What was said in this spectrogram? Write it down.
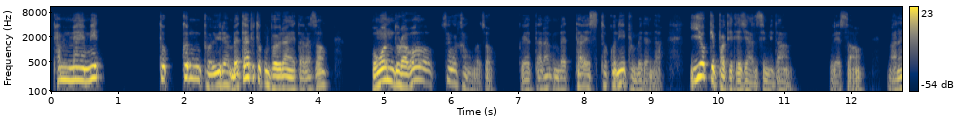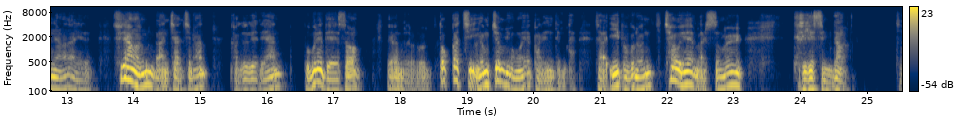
판매 및 토큰 보유량, 메타피 토큰 보유량에 따라서 공원도라고 생각하는 거죠. 그에 따른 메타에스 토큰이 분배된다. 2억 개밖에 되지 않습니다. 그래서 많은 양은 아니에요. 수량은 많지 않지만 가격에 대한 부분에 대해서 여러분 똑같이 0.05에 발행이 됩니다. 자, 이 부분은 차후에 말씀을 드리겠습니다. 자,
